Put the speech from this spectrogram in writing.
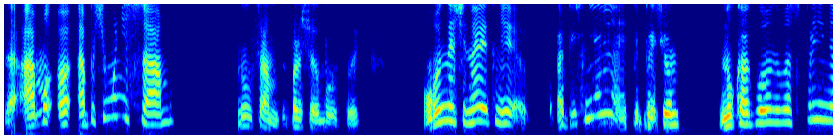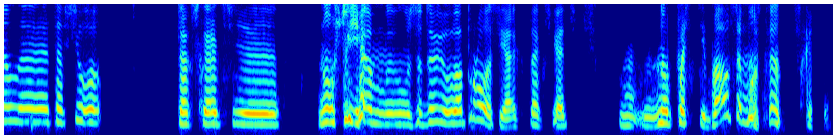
а, а, а почему не сам? Ну, сам большой буквы. Он начинает мне объяснять, причем, ну, как бы он воспринял это все, так сказать, ну, что я ему задаю вопрос, я, так сказать, ну, постебался, можно сказать.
